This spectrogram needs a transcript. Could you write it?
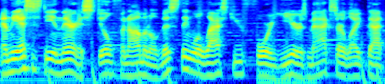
and the SSD in there is still phenomenal. This thing will last you for years. Macs are like that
